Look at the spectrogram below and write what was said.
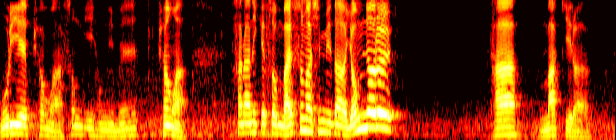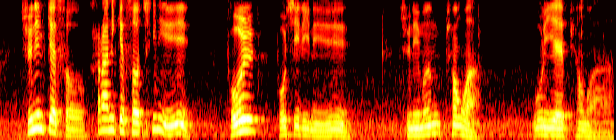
우리의 평화 성기 형님의 평화. 하나님께서 말씀하십니다. 염려를 다 맡기라. 주님께서 하나님께서 친히 돌보시리니. 주님은 평화 우리의 평화.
